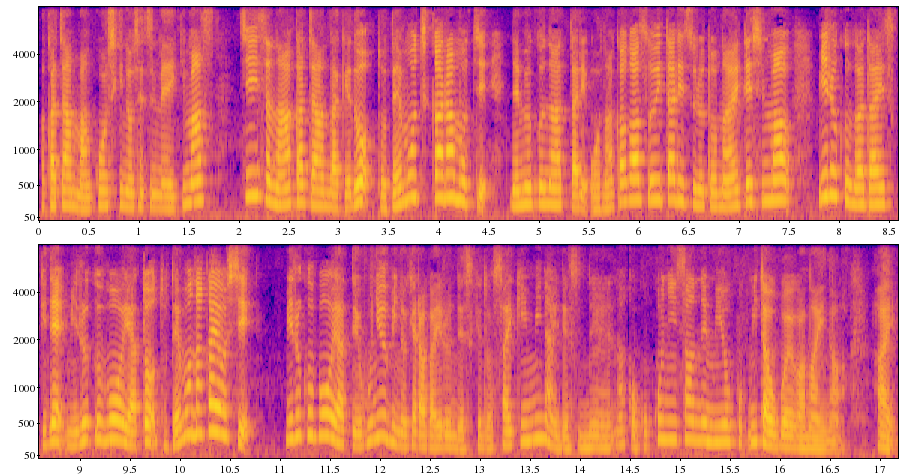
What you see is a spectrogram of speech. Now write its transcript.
赤ちゃんマン公式の説明いきます。小さな赤ちゃんだけど、とても力持ち。眠くなったり、お腹が空いたりすると泣いてしまう。ミルクが大好きで、ミルク坊やととても仲良し。ミルク坊やっていう哺乳瓶のキャラがいるんですけど、最近見ないですね。なんかここ2、3年見見た覚えがないな。はい。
